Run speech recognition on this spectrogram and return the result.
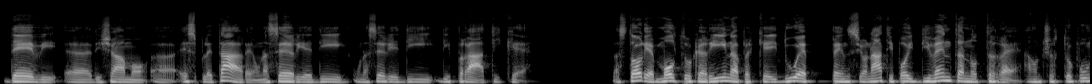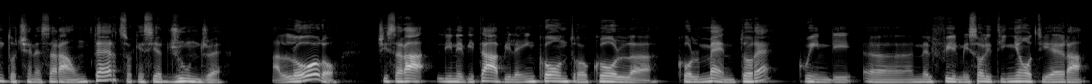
devi, eh, diciamo, eh, espletare una serie, di, una serie di, di pratiche. La storia è molto carina perché i due pensionati poi diventano tre, a un certo punto ce ne sarà un terzo che si aggiunge a loro, ci sarà l'inevitabile incontro col, col mentore, quindi eh, nel film I soliti ignoti era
